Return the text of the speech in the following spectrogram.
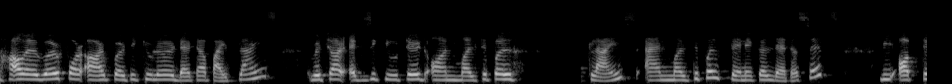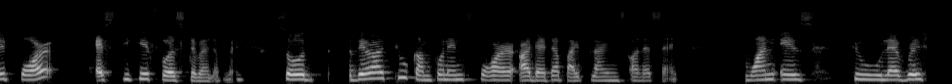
However, for our particular data pipelines, which are executed on multiple clients and multiple clinical data sets, we opted for SDK first development. So there are two components for our data pipelines on Ascend. One is to leverage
